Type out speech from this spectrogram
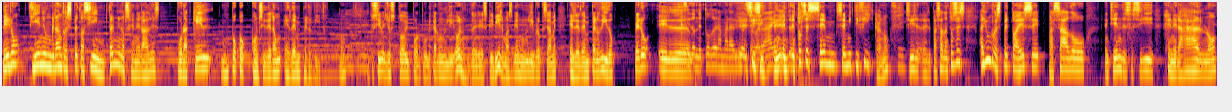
pero tiene un gran respeto así en términos generales por aquel un poco considera un Edén perdido. Inclusive yo estoy por publicar un libro, bueno, de escribir más bien un libro que se llame El Edén perdido, Pero el... Sí, donde todo era maravilloso, sí, sí. en- Entonces se, se mitifica, ¿no? Sí. el pasado. Entonces hay un respeto a ese pasado, ¿entiendes? Así general, ¿no?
